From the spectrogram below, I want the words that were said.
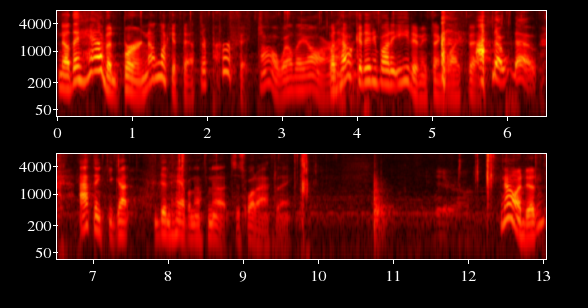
no, they haven't burned. Now look at that, they're perfect. Oh well, they are. But how could anybody eat anything like that? I don't know. I think you got didn't have enough nuts. Is what I think. No, I didn't.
